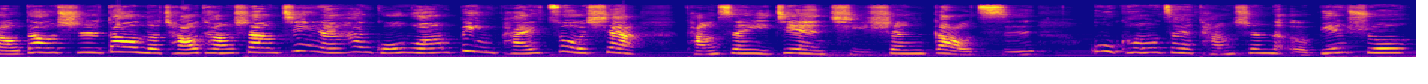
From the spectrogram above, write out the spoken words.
老道士到了朝堂上，竟然和国王并排坐下。唐僧一见，起身告辞。悟空在唐僧的耳边说：“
